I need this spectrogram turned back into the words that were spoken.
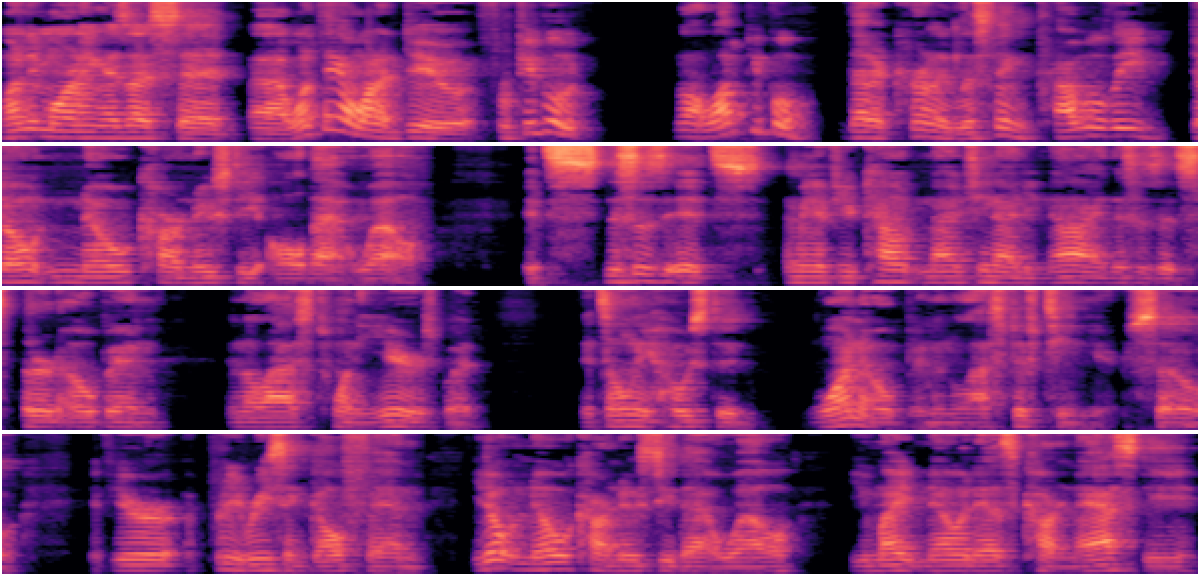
Monday morning, as I said. Uh, one thing I want to do for people, well, a lot of people that are currently listening probably don't know Carnoustie all that well. It's this is it's I mean if you count 1999, this is its third Open in the last 20 years, but it's only hosted one Open in the last 15 years. So if you're a pretty recent golf fan, you don't know Carnoustie that well. You might know it as Carnasty.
